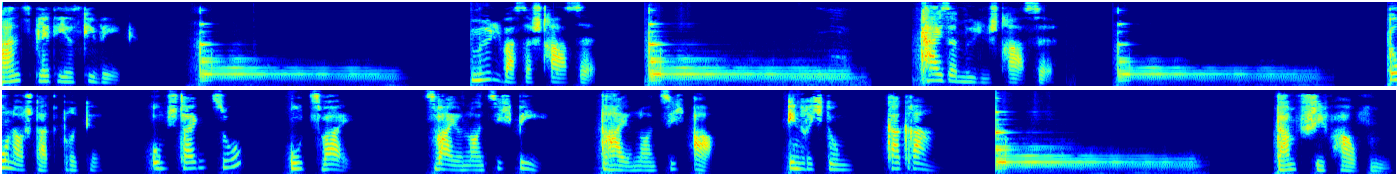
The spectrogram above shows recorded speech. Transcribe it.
Franz Plätierski Weg. Mühlwasserstraße. Kaisermühlenstraße. Donaustadtbrücke. Umsteigen zu U2 92b 93a in Richtung Kagran. Dampfschiffhaufen.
